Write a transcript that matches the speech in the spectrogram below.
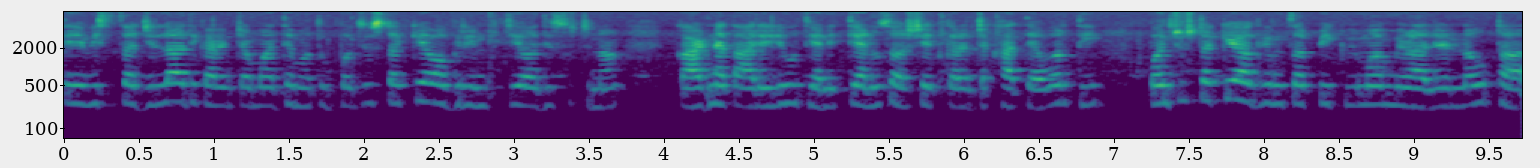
तेवीसचा जिल्हा अधिकाऱ्यांच्या माध्यमातून पंचवीस टक्के अग्रिमची अधिसूचना काढण्यात आलेली होती आणि त्यानुसार शेतकऱ्यांच्या खात्यावरती पंचवीस टक्के अग्रिमचा पीक विमा मिळालेला नव्हता.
